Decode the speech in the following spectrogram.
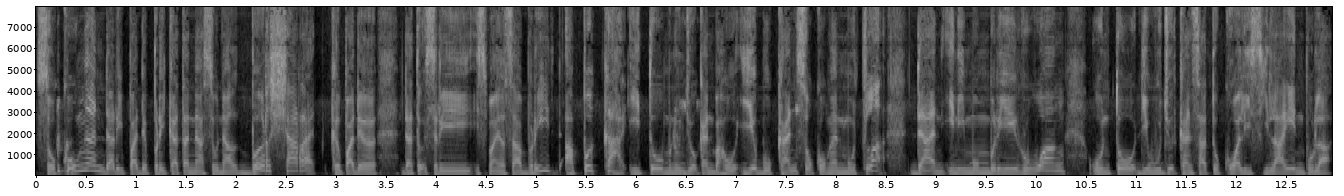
sokongan daripada Perikatan Nasional bersyarat kepada Datuk Seri Ismail Sabri. Apakah itu menunjukkan bahawa ia bukan sokongan mutlak dan ini memberi ruang untuk diwujudkan satu koalisi lain pula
